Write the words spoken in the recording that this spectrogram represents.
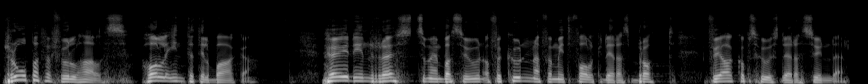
Ropa för full hals, håll inte tillbaka. Höj din röst som en basun och förkunna för mitt folk deras brott, för Jakobs hus deras synder.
